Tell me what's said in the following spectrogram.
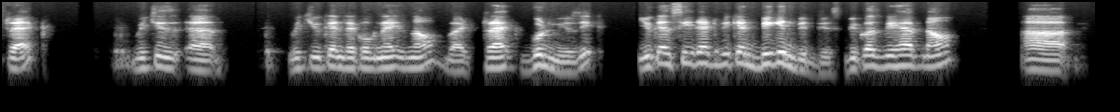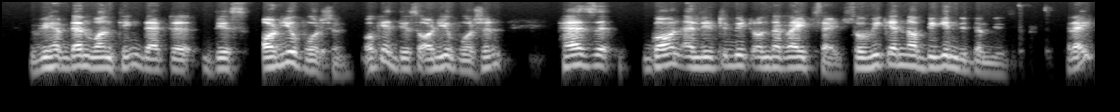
track, which is, uh, which you can recognize now by track good music, you can see that we can begin with this because we have now, uh, we have done one thing that uh, this audio portion, okay, this audio portion has gone a little bit on the right side. So we can now begin with the music, right?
